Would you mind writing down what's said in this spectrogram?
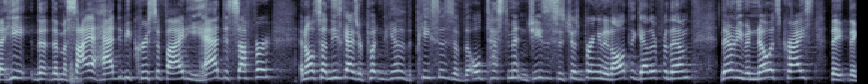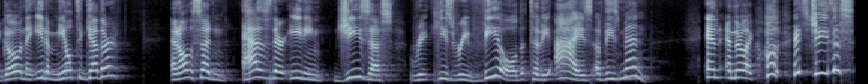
That he the, the Messiah had to be crucified, he had to suffer, and all of a sudden these guys are putting together the pieces of the Old Testament, and Jesus is just bringing it all together for them. They don't even know it's Christ. They, they go and they eat a meal together, and all of a sudden, as they're eating, Jesus re, he's revealed to the eyes of these men. And, and they're like, oh, it's Jesus.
